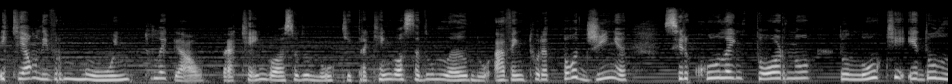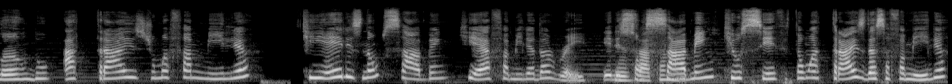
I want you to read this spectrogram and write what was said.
e que é um livro muito legal para quem gosta do Luke, para quem gosta do Lando. A aventura todinha circula em torno do Luke e do Lando atrás de uma família que eles não sabem que é a família da Rey. Eles só Exatamente. sabem que os Sith estão atrás dessa família.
